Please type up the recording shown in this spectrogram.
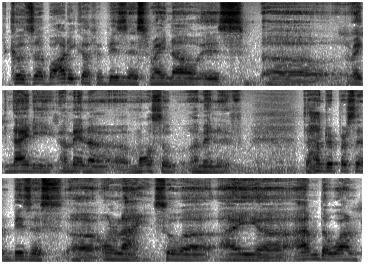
because the body cafe business right now is uh, like 90 i mean uh, most of i mean if, the hundred percent business uh, online. So uh, I uh, I'm the one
